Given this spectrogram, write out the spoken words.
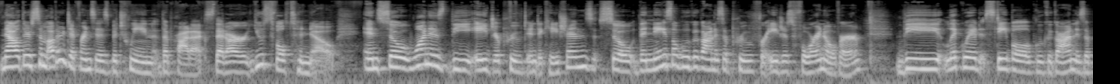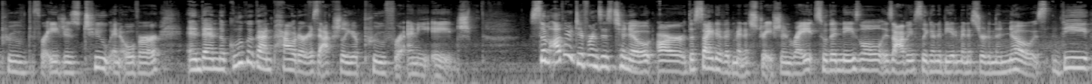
Now, there's some other differences between the products that are useful to know. And so, one is the age approved indications. So, the nasal glucagon is approved for ages four and over. The liquid stable glucagon is approved for ages two and over. And then the glucagon powder is actually approved for any age. Some other differences to note are the site of administration, right? So the nasal is obviously going to be administered in the nose. The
